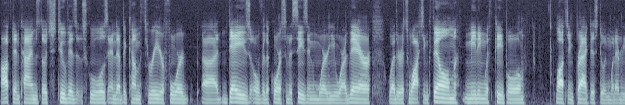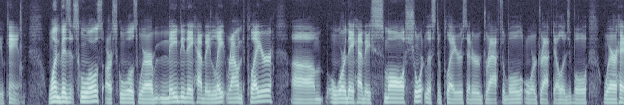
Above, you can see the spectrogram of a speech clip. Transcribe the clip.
Oftentimes, those two visit schools end up become three or four uh, days over the course of a season where you are there, whether it's watching film, meeting with people, watching practice, doing whatever you can. One visit schools are schools where maybe they have a late round player um, or they have a small short list of players that are draftable or draft eligible. Where, hey,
